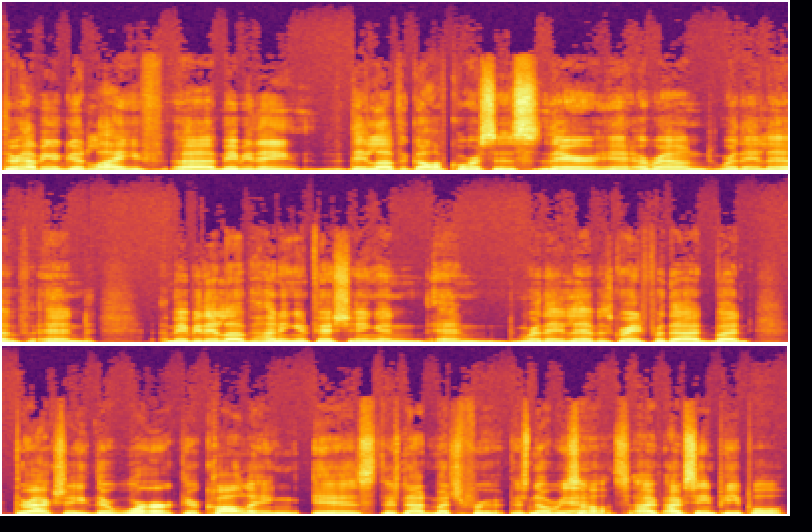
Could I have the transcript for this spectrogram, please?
they're having a good life. Uh, maybe they they love the golf courses there in, around where they live, and maybe they love hunting and fishing and and where they live is great for that but they're actually their work their calling is there's not much fruit there's no results yeah. I've, I've seen people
